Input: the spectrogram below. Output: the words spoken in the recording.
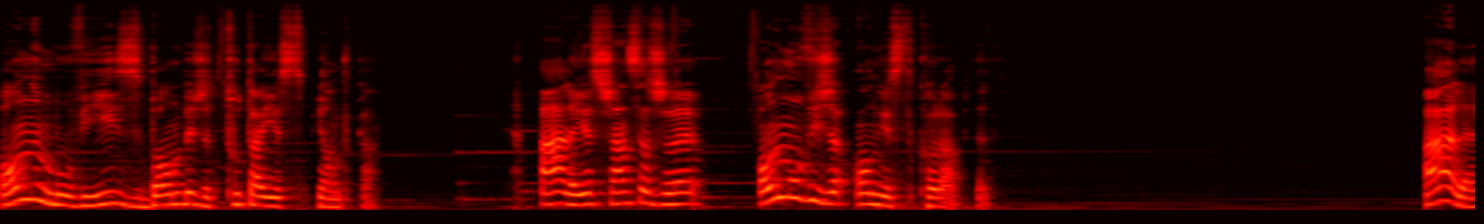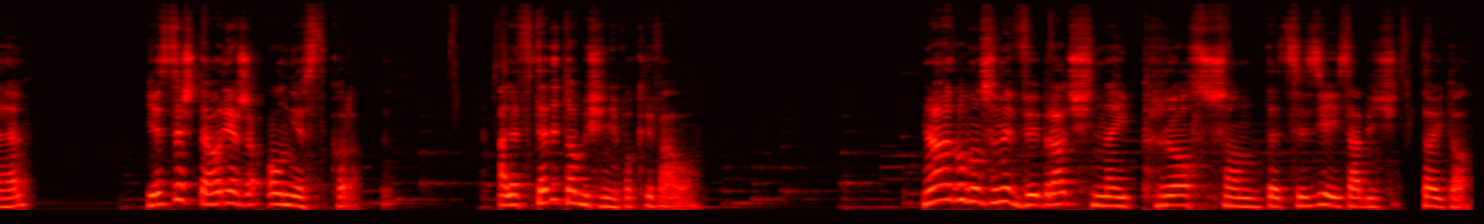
On mówi z bomby, że tutaj jest piątka. Ale jest szansa, że. On mówi, że on jest corrupted. Ale jest też teoria, że on jest corrupted. Ale wtedy to by się nie pokrywało. No albo możemy wybrać najprostszą decyzję i zabić to i to.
